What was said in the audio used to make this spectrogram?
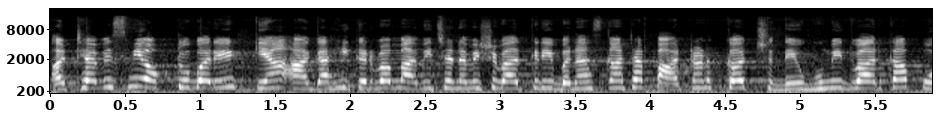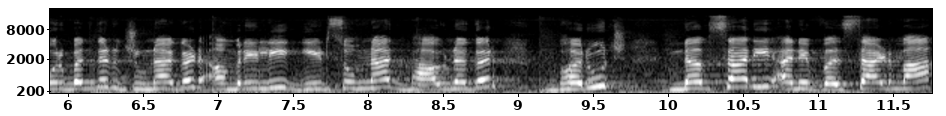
અઠ્યાવીસમી ઓક્ટોબરે ક્યાં આગાહી કરવામાં આવી છે? એના વિશે વાત કરીએ બનાસકાંઠા, પાટણ, કચ્છ, દેવભૂમિ, દ્વારકા, પોરબંદર, જૂનાગઢ, અમરેલી, ગીર સોમનાથ, ભાવનગર, ભરૂચ, નવસારી અને વલસાડમાં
